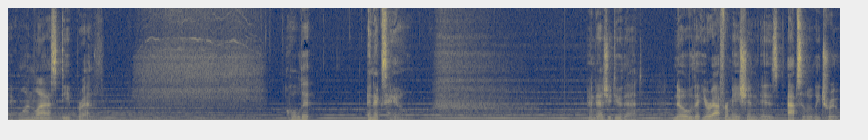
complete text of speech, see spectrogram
Take one last deep breath. Hold it and exhale. And as you do that, know that your affirmation is absolutely true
